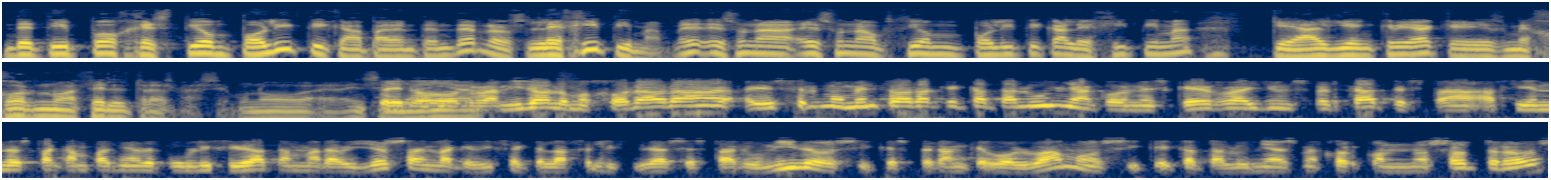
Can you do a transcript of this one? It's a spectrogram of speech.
de tipo gestión política, para entendernos, legítima. ¿eh? Es una, es una opción política legítima que alguien crea que es mejor no hacer el trasvase. Uno Pero, Ramiro, a lo mejor ahora es el momento ahora que Cataluña con Esquerra y Junts per Cat está haciendo esta campaña de publicidad tan maravillosa en la que dice que la felicidad es estar unidos y que esperan que volvamos y que Cataluña es mejor con nosotros.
